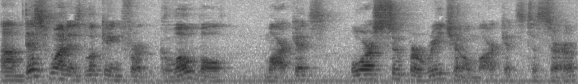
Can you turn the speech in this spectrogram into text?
Um, this one is looking for global markets or super regional markets to serve.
